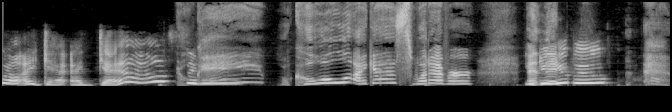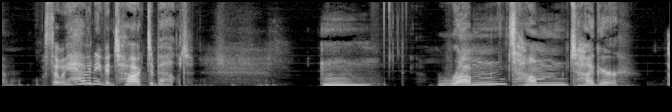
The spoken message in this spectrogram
well, I get, I guess. I mean, Okay, cool. I guess whatever. you and do then- you, boo. So we haven't even talked about mm, Rum Tum Tugger.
